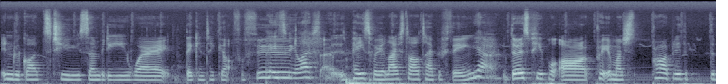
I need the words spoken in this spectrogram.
in regards to somebody where they can take you out for food, Pays for your lifestyle. pays for your lifestyle type of thing. Yeah. those people are pretty much probably the, the,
